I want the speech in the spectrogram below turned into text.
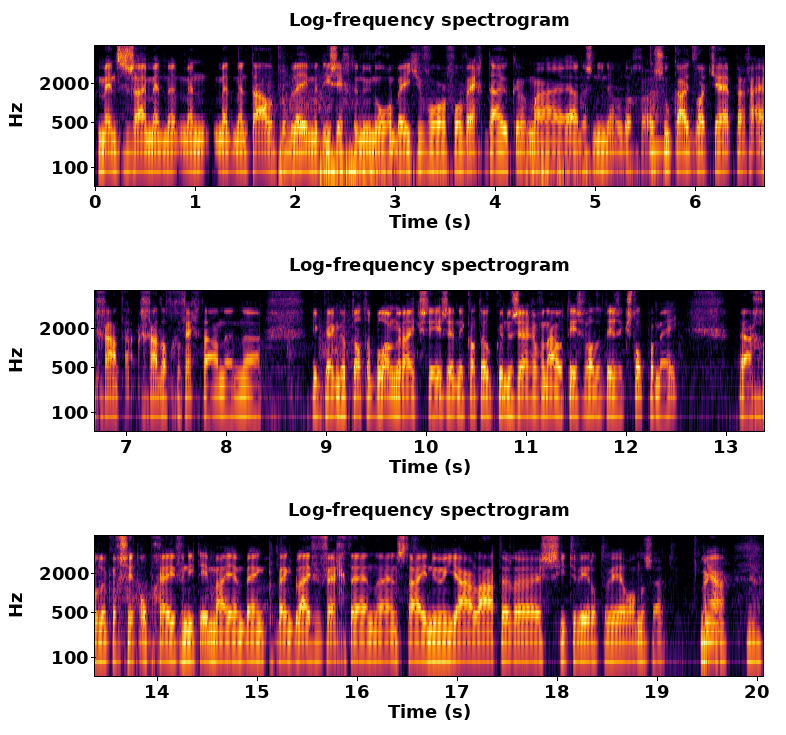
mensen zijn met, met, met, mentale problemen die zich er nu nog een beetje voor, voor wegduiken. Maar ja, dat is niet nodig. Eh, Zoek uit wat je hebt en, en ga, ga dat gevecht aan. En eh, ik denk dat dat het belangrijkste is. En ik had ook kunnen zeggen van nou, het is wat het is, ik stop ermee. Ja, gelukkig zit opgeven niet in mij en ben ik, ben ik blijven vechten. En, en sta je nu een jaar later, eh, ziet de wereld er weer heel anders uit. Ja. Ja.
